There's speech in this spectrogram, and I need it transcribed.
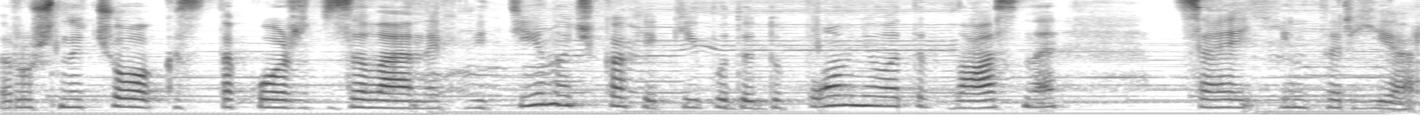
рушничок також в зелених відтіночках, який буде доповнювати власне цей інтер'єр.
